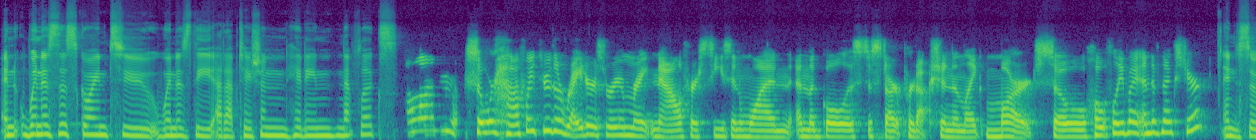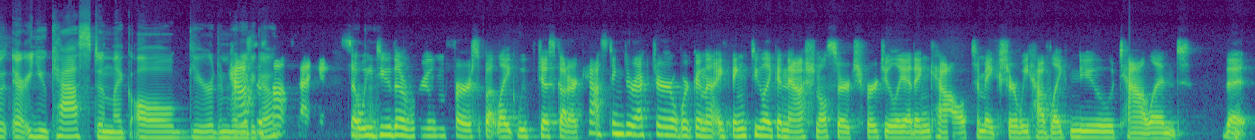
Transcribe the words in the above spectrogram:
And when is this going to? When is the adaptation hitting Netflix? Um, so we're halfway through the writers' room right now for season one, and the goal is to start production in like March. So hopefully by end of next year. And so are you cast and like all geared and cast ready to go? So okay. we do the room first, but like we've just got our casting director. We're gonna, I think, do like a national search for Juliet and Cal to make sure we have like new talent that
